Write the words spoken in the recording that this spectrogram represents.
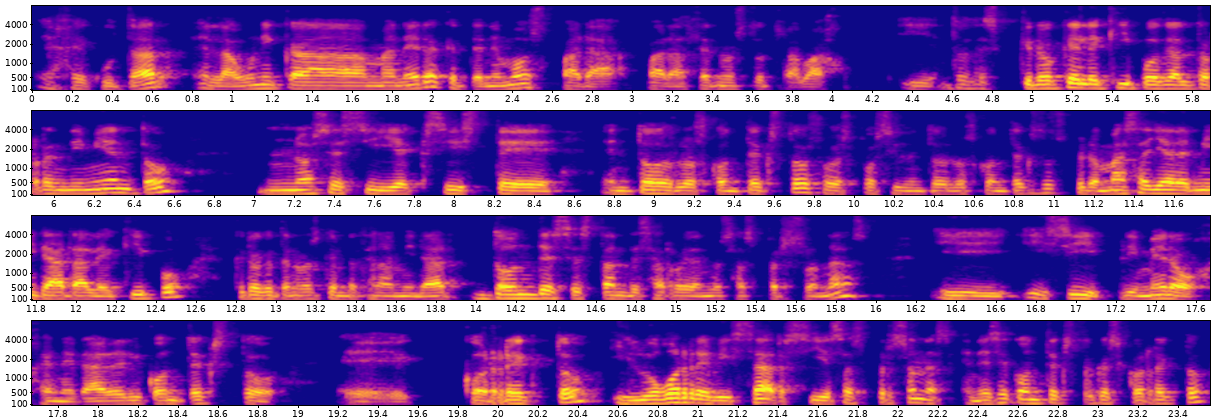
ejecutar en la única manera que tenemos para, para hacer nuestro trabajo. Y entonces creo que el equipo de alto rendimiento, no sé si existe en todos los contextos o es posible en todos los contextos, pero más allá de mirar al equipo, creo que tenemos que empezar a mirar dónde se están desarrollando esas personas y, y sí, primero generar el contexto eh, correcto y luego revisar si esas personas en ese contexto que es correcto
